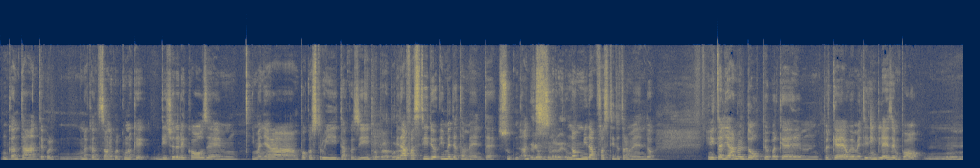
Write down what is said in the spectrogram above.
un cantante, quel, una canzone, qualcuno che dice delle cose mm, in maniera un po' costruita così mi dà fastidio immediatamente. Su, anche perché non ti sembra vero? non mi dà un fastidio tremendo. In italiano il doppio perché, mm, perché ovviamente in inglese è un po' mm,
